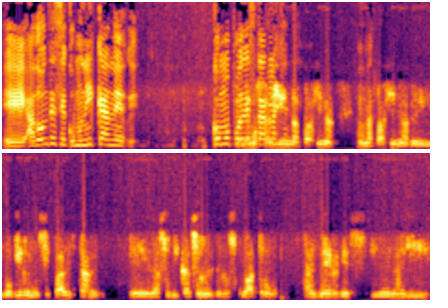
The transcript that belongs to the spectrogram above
Eh, ¿A dónde se comunican? Eh, ¿Cómo puede estar la en la página, en la página del gobierno municipal están eh, las ubicaciones de los cuatro albergues, tienen ahí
